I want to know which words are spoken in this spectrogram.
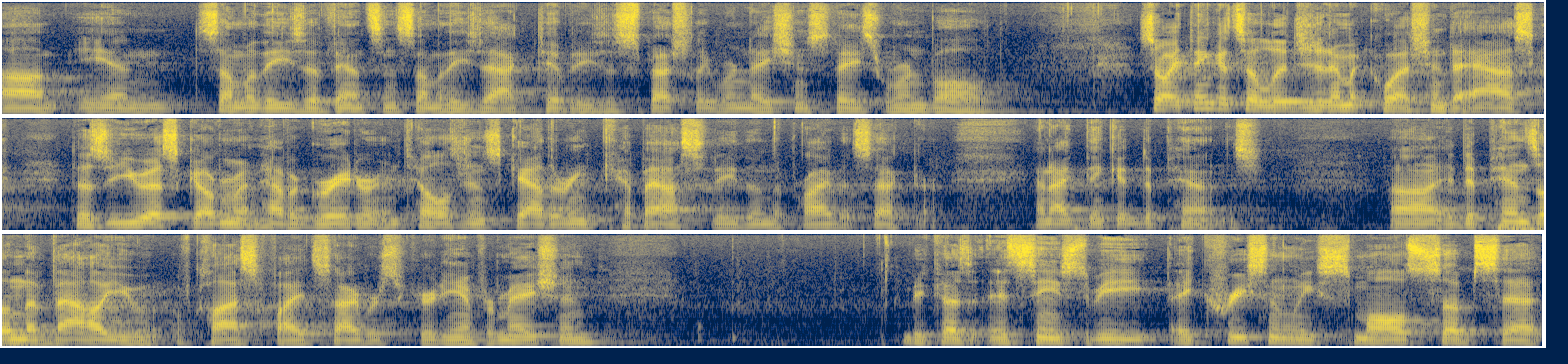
um, in some of these events and some of these activities, especially where nation states were involved? So I think it's a legitimate question to ask, does the U.S. government have a greater intelligence gathering capacity than the private sector? And I think it depends. Uh, It depends on the value of classified cybersecurity information because it seems to be a increasingly small subset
